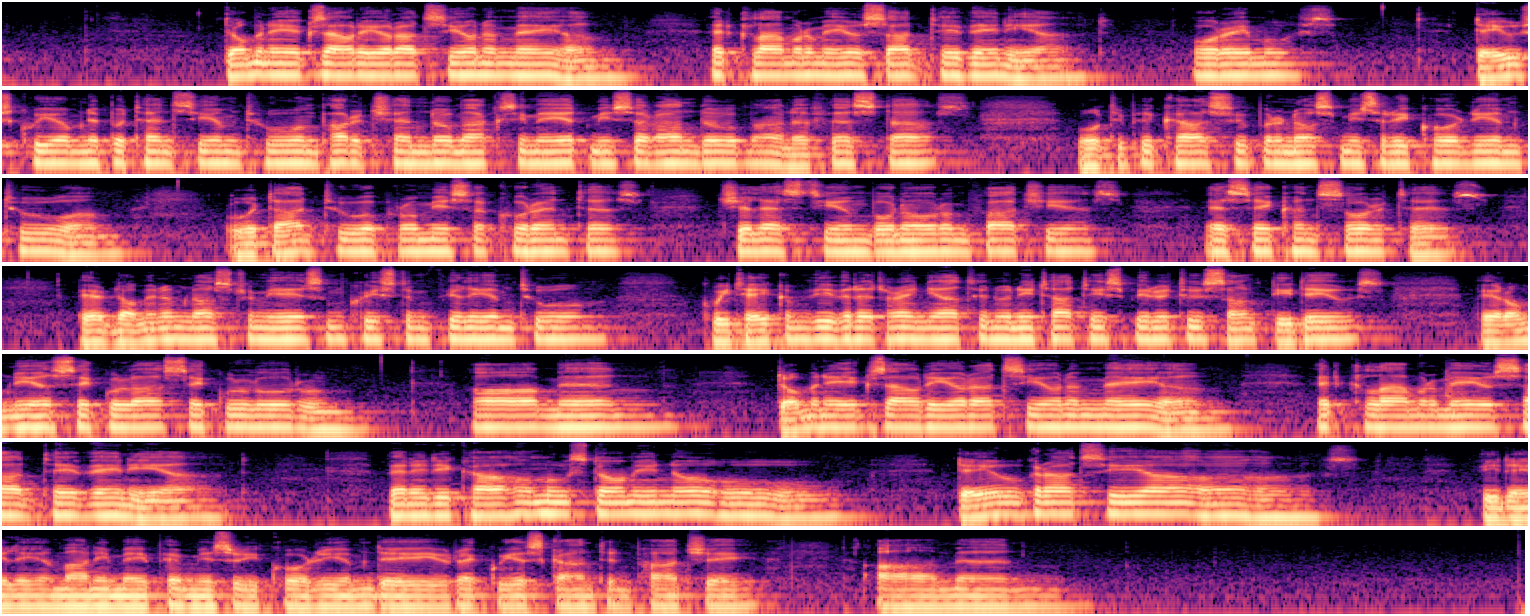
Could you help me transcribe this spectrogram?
Domine exaudi orationem meam, et clamor meus ad te veniat. Oremus, Deus qui omnipotentium tuum parcendo maxime et miserando manifestas, multiplica super nos misericordium tuum, ut ad tua promissa currentes, celestium bonorum facies, esse consortes, per Dominum nostrum Iesum Christum Filium Tuum, qui tecum vivit et regnat in unitate Spiritus Sancti Deus, per omnia saecula saeculorum. Amen. Domine exaudi orationem meam, et clamor meus ad te veniat. Benedicamus Domino, Deo gratias. Fidelium anime per misericordiam Dei requiescant in pace. Amen.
